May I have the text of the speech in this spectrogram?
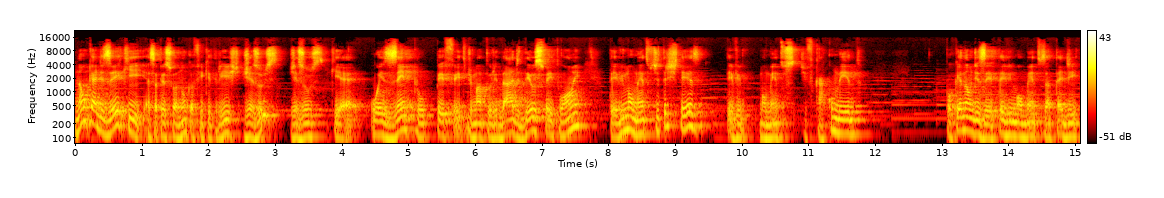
Não quer dizer que essa pessoa nunca fique triste. Jesus, Jesus, que é o exemplo perfeito de maturidade, Deus feito homem, teve momentos de tristeza, teve momentos de ficar com medo. Por que não dizer, teve momentos até de,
